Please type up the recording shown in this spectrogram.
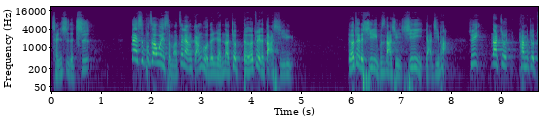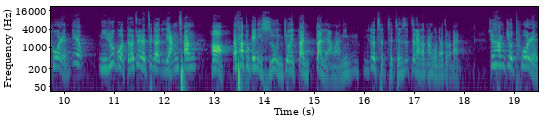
城市的吃，但是不知道为什么这两个港口的人呢，就得罪了大西律，得罪了西律不是大西律，西律亚基帕，所以那就他们就托人，因为你如果得罪了这个粮仓，哈、哦，那他不给你食物，你就会断断粮了，你你这个城城城市这两个港口你要怎么办？所以他们就托人。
